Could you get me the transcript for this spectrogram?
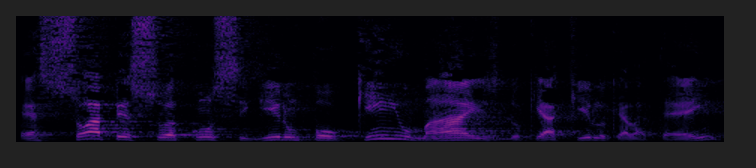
é só a pessoa conseguir um pouquinho mais do que aquilo que ela tem,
